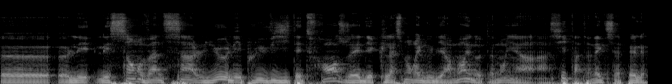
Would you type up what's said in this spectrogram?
les, les, 125 lieux les plus visités de France, vous avez des classements régulièrement, et notamment il y a un site internet qui s'appelle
